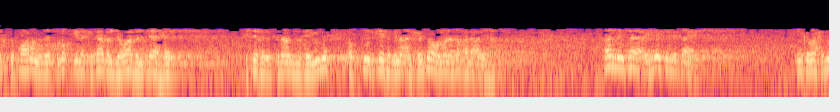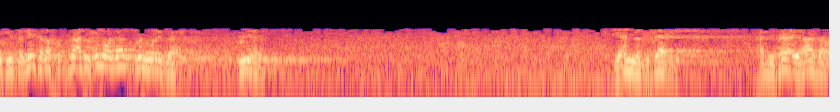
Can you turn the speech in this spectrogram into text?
اختصارا ضيق الوقت إلى كتاب الجواب الباهر لشيخ الإسلام ابن تيمية تفصيل كيف بناء الحجرة وما دخل عليها. الرفاعي ليش الرفاعي؟ يمكن واحد منكم يسأل ليش الأخ بعد الحجرة قال من هو الرفاعي؟ من يعرف؟ لأن الرفاعي الرفاعي هذا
